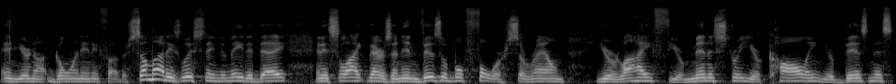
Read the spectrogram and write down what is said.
and you're not going any further. Somebody's listening to me today, and it's like there's an invisible force around your life, your ministry, your calling, your business,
